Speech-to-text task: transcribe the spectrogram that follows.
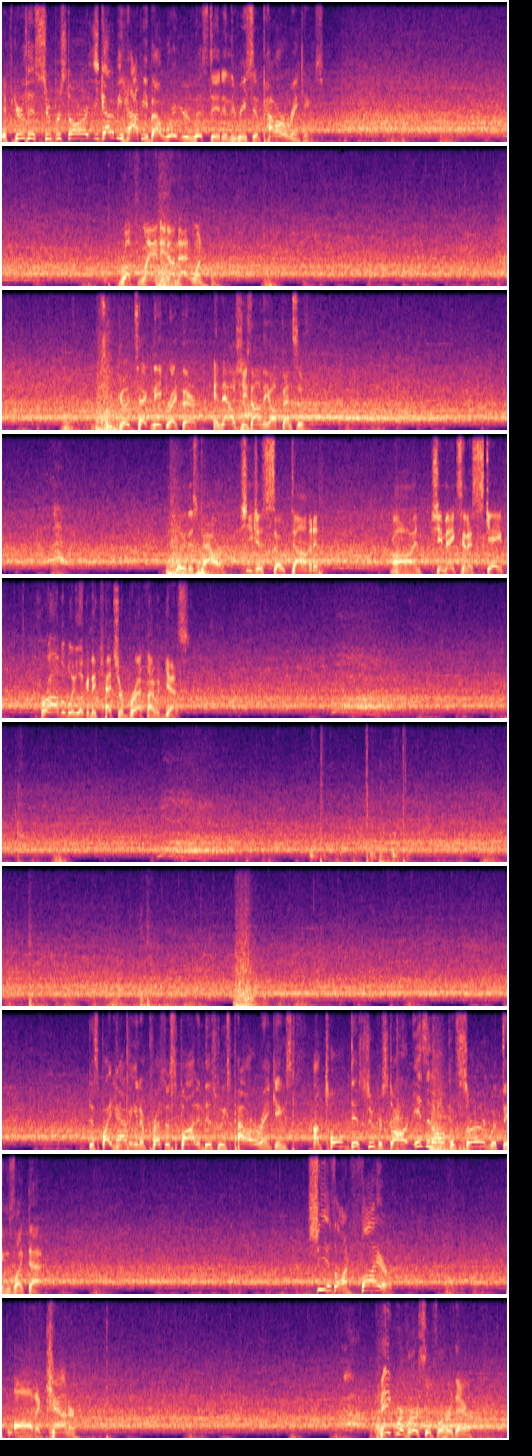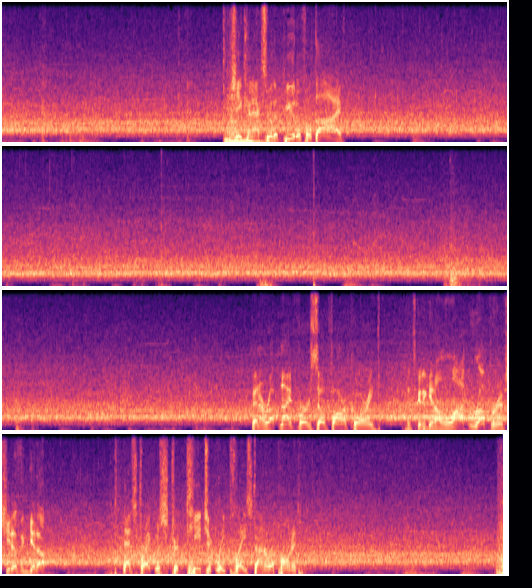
If you're this superstar, you got to be happy about where you're listed in the recent power rankings. Rough landing on that one. Good technique right there. And now she's on the offensive. Look at this power. She's just so dominant. Oh, and she makes an escape. Probably looking to catch her breath, I would guess. Despite having an impressive spot in this week's power rankings, I'm told this superstar isn't all concerned with things like that. She is on fire. Oh, the counter. Big reversal for her there. She connects with a beautiful dive. Been a rough night for her so far, Corey. It's going to get a lot rougher if she doesn't get up. That strike was strategically placed on her opponent.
